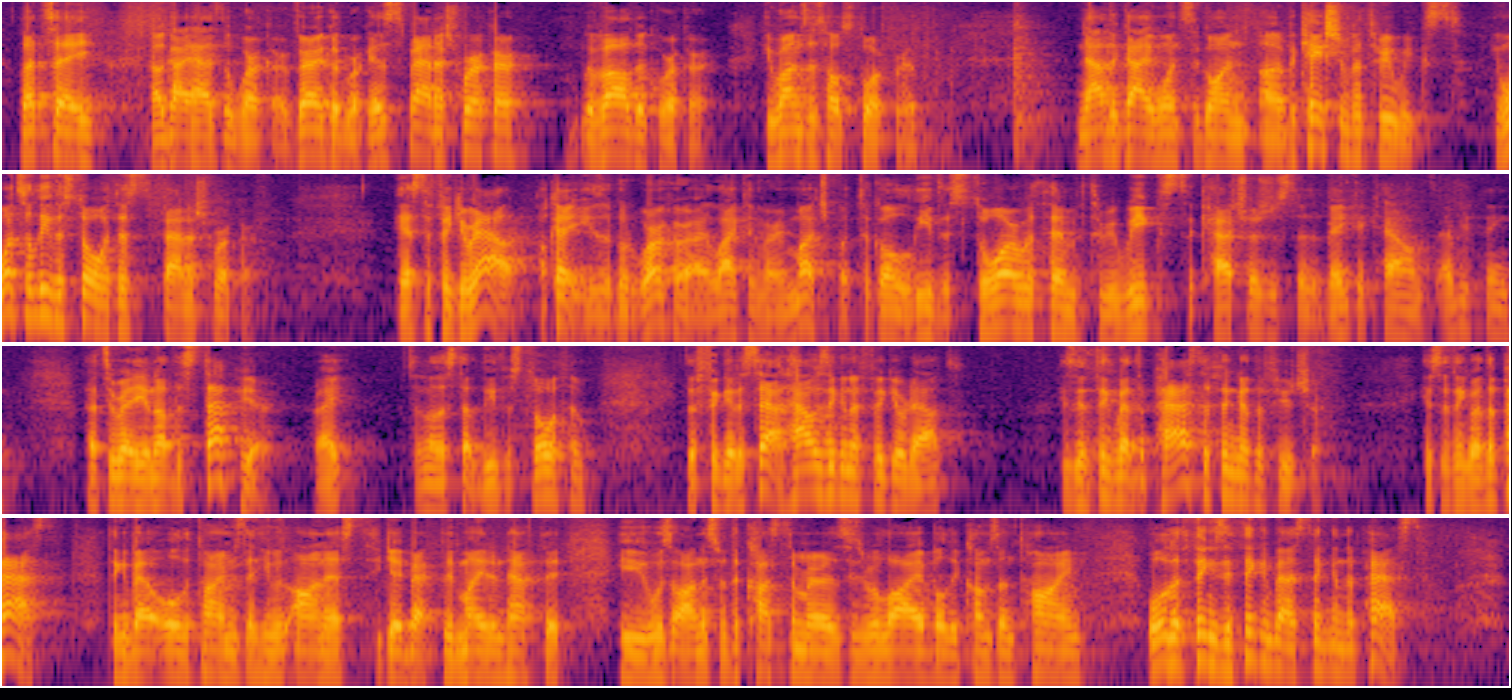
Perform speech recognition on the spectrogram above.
Let's say a guy has a worker, a very good worker, a Spanish worker, a Valdic worker. He runs his whole store for him. Now the guy wants to go on uh, vacation for three weeks. He wants to leave the store with this Spanish worker. He has to figure out, okay, he's a good worker, I like him very much, but to go leave the store with him three weeks, the cash register, the bank account, everything, that's already another step here, right? It's another step, leave the store with him to figure this out. How is he going to figure it out? He's going to think about the past or think about the future? He has to think about the past. Think about all the times that he was honest, he gave back the money, didn't have to, he was honest with the customers, he's reliable, he comes on time. All the things he's thinking about is thinking the past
